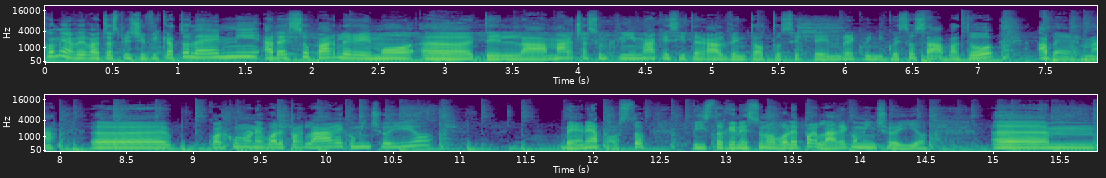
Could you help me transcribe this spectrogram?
Come aveva già specificato Lenny, adesso parleremo eh, della marcia sul clima che si terrà il 28 settembre, quindi questo sabato a Berna. Eh, qualcuno ne vuole parlare? Comincio io? Bene, a posto. Visto che nessuno vuole parlare, comincio io. Ehm,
